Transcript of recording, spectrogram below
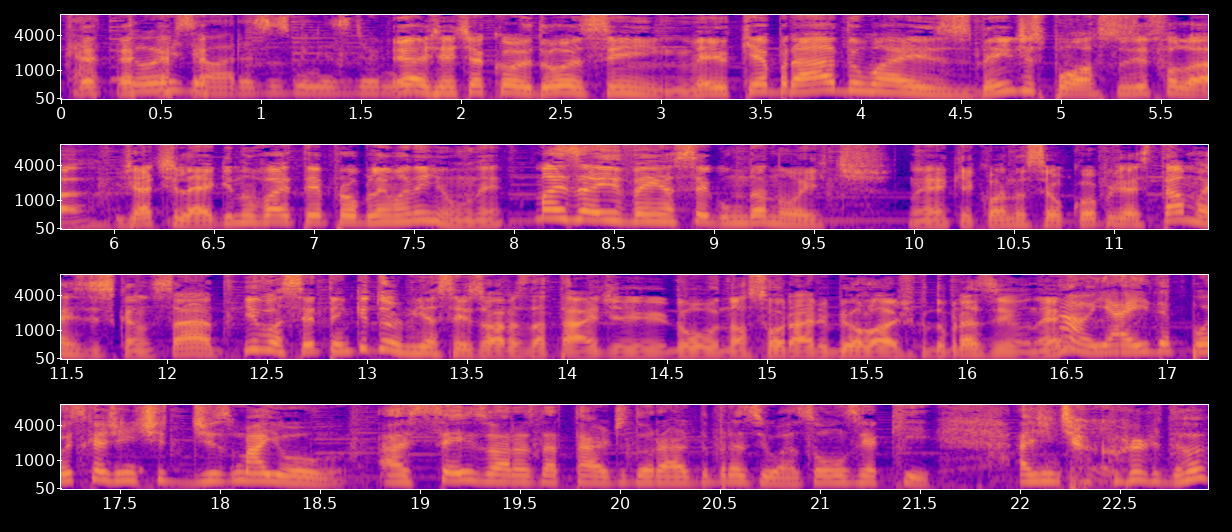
14 horas os meninos E dormindo. a gente acordou assim, meio quebrado, mas bem dispostos e falou: ah, jet lag não vai ter problema nenhum, né? Mas aí vem a segunda noite, né? Que quando o seu corpo já está mais descansado e você tem que dormir às 6 horas da tarde do nosso horário biológico do Brasil, né? Não, e aí depois que a gente desmaiou às 6 horas da tarde do horário do Brasil, às 11 aqui, a gente acordou,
